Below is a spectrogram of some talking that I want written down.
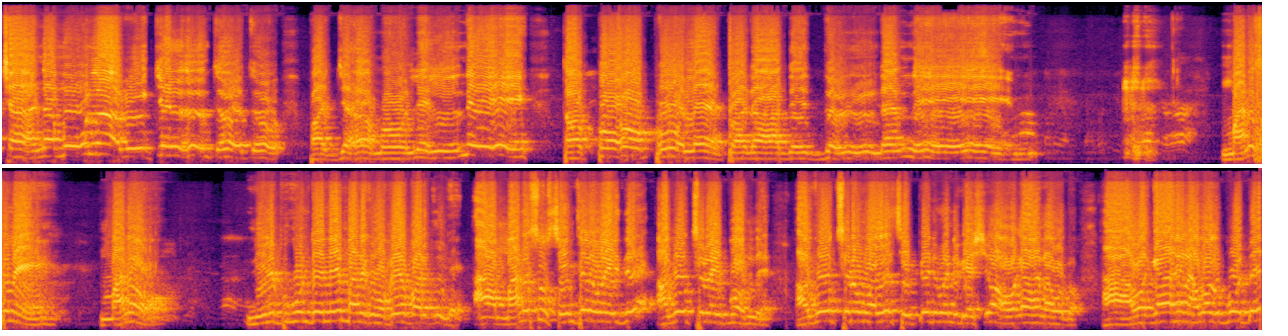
క్షణమూల వీక్షించు పద్యమూలిని తప్పో పడాది పడాదిద్దుండని మనసునే మనం నిలుపుకుంటేనే మనకు ఉపయోగపడుతుంది. ఆ మనసు సంచలం అయితే అగోచరం అయిపోతుంది. అగోచరం వల్ల చెప్పేటువంటి విషయం అవగాహన అవ్వదు. ఆ అవగాహన అవ్వకపోతే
